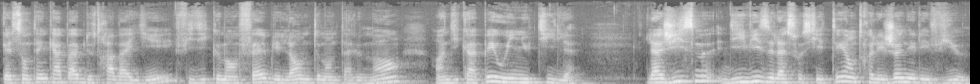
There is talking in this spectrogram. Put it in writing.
qu'elles sont incapables de travailler, physiquement faibles et lentes mentalement, handicapées ou inutiles. L'agisme divise la société entre les jeunes et les vieux.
